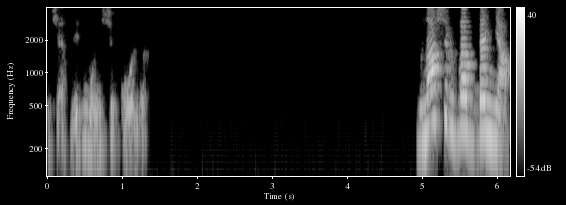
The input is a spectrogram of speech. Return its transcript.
зараз візьму інший колір, в наших завданнях,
